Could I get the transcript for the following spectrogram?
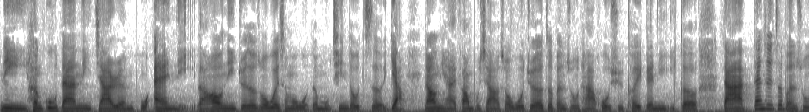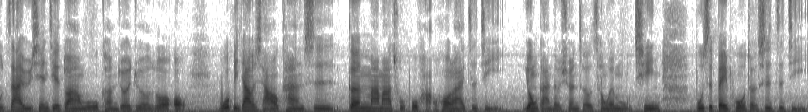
你很孤单，你家人不爱你，然后你觉得说为什么我的母亲都这样，然后你还放不下的时候，我觉得这本书它或许可以给你一个答案。但是这本书在于现阶段，我可能就会觉得说哦。我比较想要看是跟妈妈处不好，后来自己勇敢的选择成为母亲，不是被迫的，是自己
